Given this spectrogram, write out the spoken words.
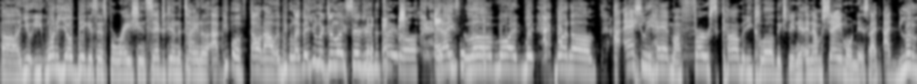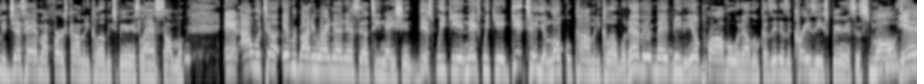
Uh, you, you, one of your biggest inspirations, Cedric the Entertainer. I, people have thought out and people like, man, you look just like Cedric the Entertainer. and I used to love Martin, but but um, I actually had my first comedy club experience, and I'm shame on this. I, I literally just had my first comedy club experience last summer. And I would tell everybody right now in SLT Nation this weekend, next weekend, get to your local comedy club, whatever it may be, the improv or whatever, because it is a crazy experience. It's small. Yeah.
